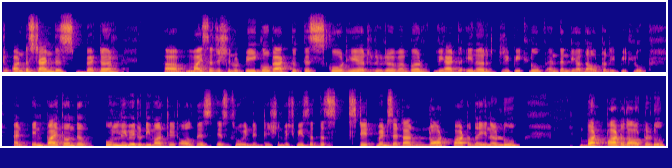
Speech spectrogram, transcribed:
to understand this better uh, my suggestion would be go back to this code here. Remember we had the inner repeat loop and then we have the outer repeat loop. And in python the only way to demarcate all this is through indentation which means that the statements that are not part of the inner loop but part of the outer loop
